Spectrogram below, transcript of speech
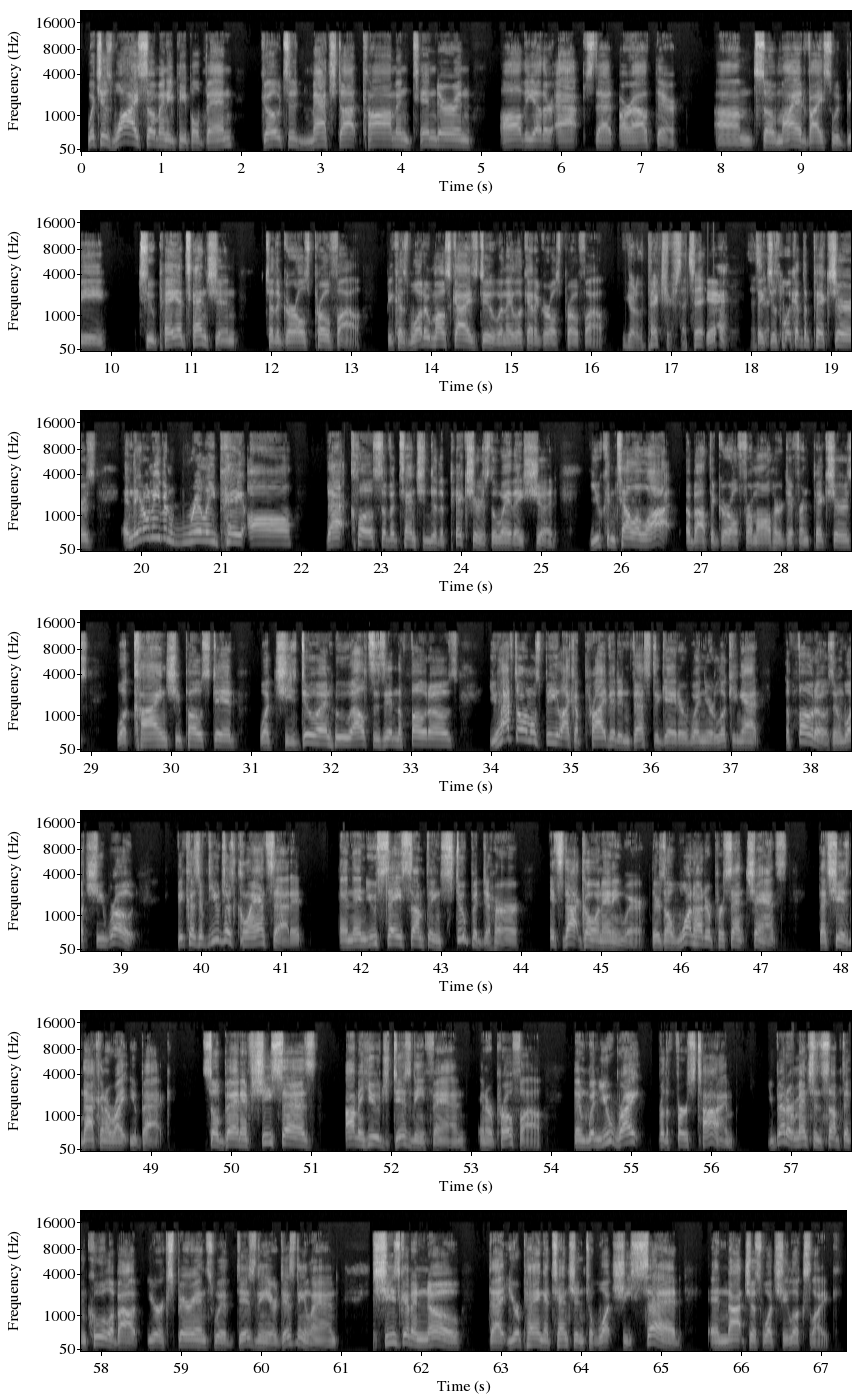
which is why so many people, Ben, go to match.com and Tinder and all the other apps that are out there. Um, so my advice would be to pay attention to the girl's profile because what do most guys do when they look at a girl's profile? You go to the pictures. That's it. Yeah. That's they it. just look at the pictures and they don't even really pay all that close of attention to the pictures the way they should. You can tell a lot about the girl from all her different pictures, what kind she posted, what she's doing, who else is in the photos. You have to almost be like a private investigator when you're looking at the photos and what she wrote. Because if you just glance at it and then you say something stupid to her, it's not going anywhere. There's a 100% chance that she is not going to write you back. So, Ben, if she says, I'm a huge Disney fan in her profile, then when you write for the first time, you better mention something cool about your experience with Disney or Disneyland. She's going to know that you're paying attention to what she said and not just what she looks like.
